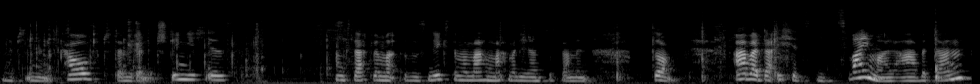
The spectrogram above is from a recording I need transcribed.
Dann habe ich ihn gekauft, damit er nicht stinkig ist. Und gesagt, wenn wir das nächste Mal machen, machen wir die dann zusammen. So, aber da ich jetzt die zweimal habe, dann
